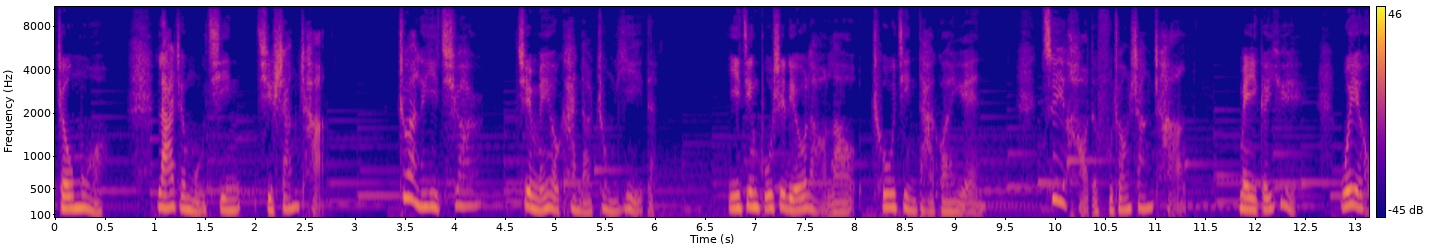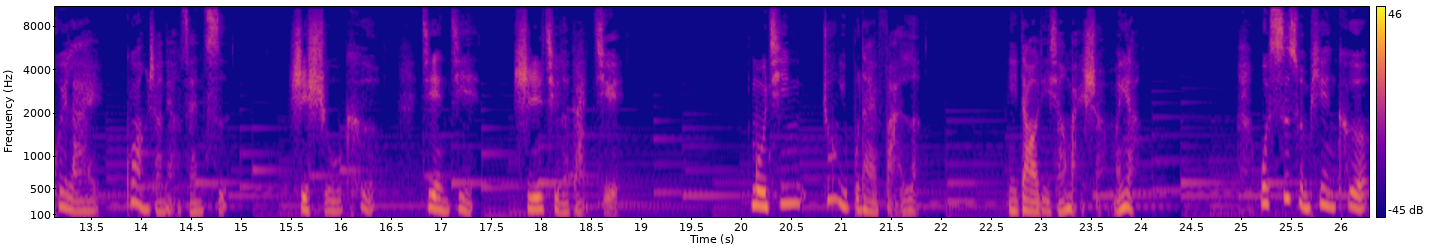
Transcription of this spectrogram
周末，拉着母亲去商场，转了一圈，却没有看到中意的。已经不是刘姥姥初进大观园，最好的服装商场，每个月我也会来逛上两三次，是熟客，渐渐失去了感觉。母亲终于不耐烦了。你到底想买什么呀？我思忖片刻，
